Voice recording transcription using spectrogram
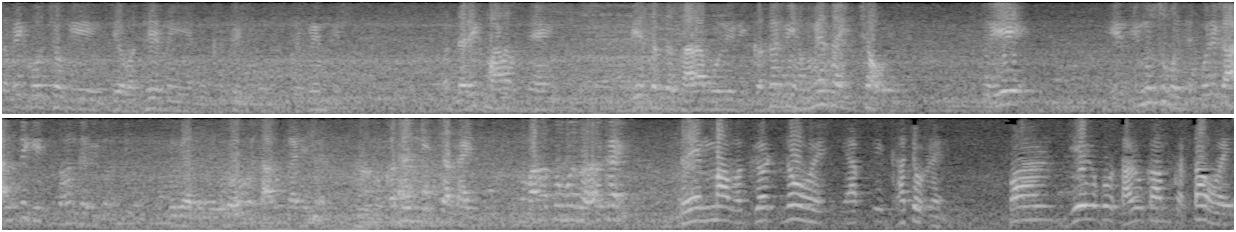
તમે કહો છો કે જે વધે નહીં અને ઘટે નહીં. પણ દરેક માણસને બે શબ્દ સારા બોલેલી કદરની હંમેશા ઈચ્છા હોય છે. તો એ એનું શું હોય છે? કોઈ ગાળ નથી કે સહન કરવી પડતી સારું કાર્ય કરે. તો કદરની ઈચ્છા થાય છે? તો માણસો મન હરખાય છે. પ્રેમમાં વધઘટ ન હોય એ આપણી ખાચો પ્રેમ પણ જે લોકો સારું કામ કરતા હોય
